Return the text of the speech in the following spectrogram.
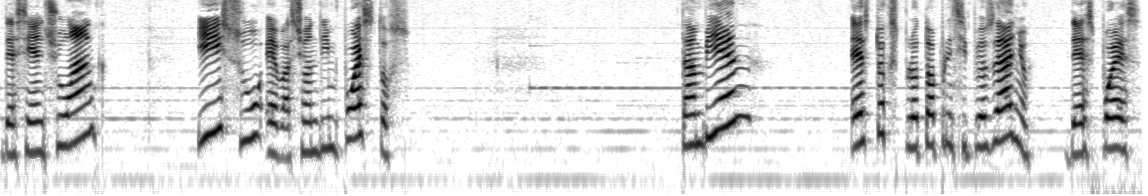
de Xian Shuang y su evasión de impuestos. También esto explotó a principios de año. Después,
